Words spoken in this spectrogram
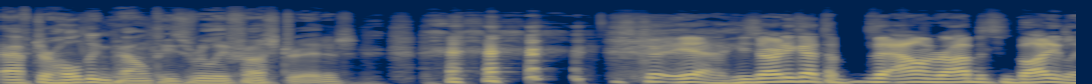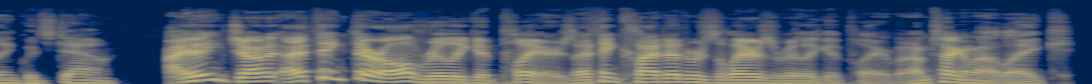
after holding penalties. Really frustrated. Yeah, he's already got the, the Allen Robinson body language down. I think John. I think they're all really good players. I think Clyde Edwards-Helaire is a really good player, but I'm talking about like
